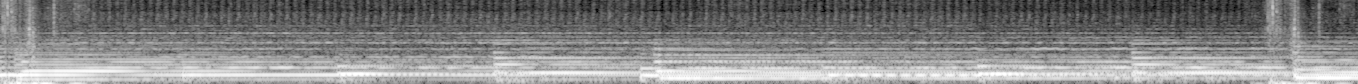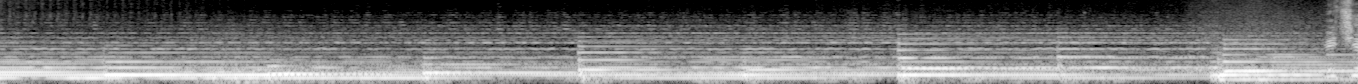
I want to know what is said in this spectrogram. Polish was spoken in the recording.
Wiecie,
